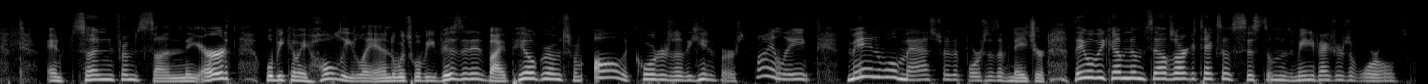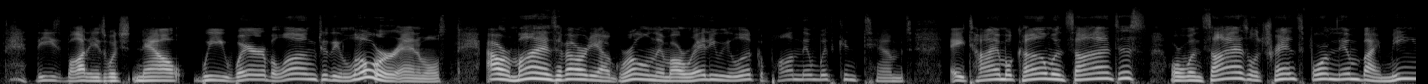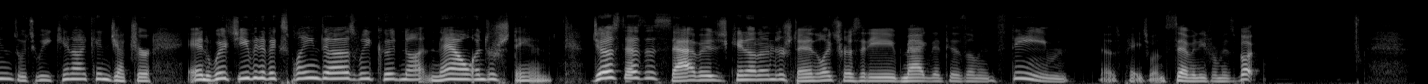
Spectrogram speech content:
and sun from sun. The earth will become a holy land which will be visited by pilgrims from all the quarters of the universe. Finally, men will master the forces of nature. They will become themselves architects of systems, manufacturers of worlds. These bodies, which now we wear, belong to the lower animals. Our minds have already outgrown them. Already we look upon them with contempt. A time will come when scientists or when science will transform them by means which we cannot conjecture and which, even if explained to us, we could not now understand. Just as the savage cannot understand electricity, magnetism, and steam. That was page 170 from his book.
